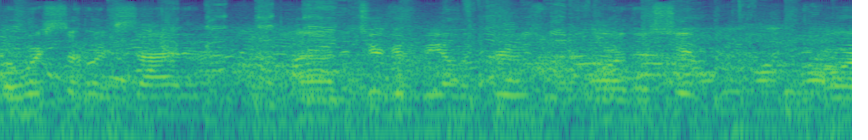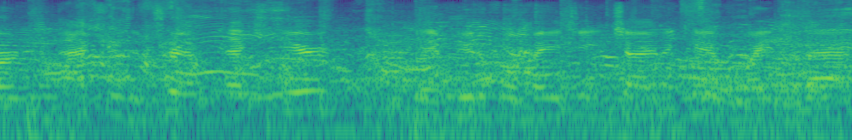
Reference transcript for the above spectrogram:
but we're so excited uh, that you're going to be on the cruise or the ship, or actually the trip next year in beautiful Beijing, China. Can't wait for that.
